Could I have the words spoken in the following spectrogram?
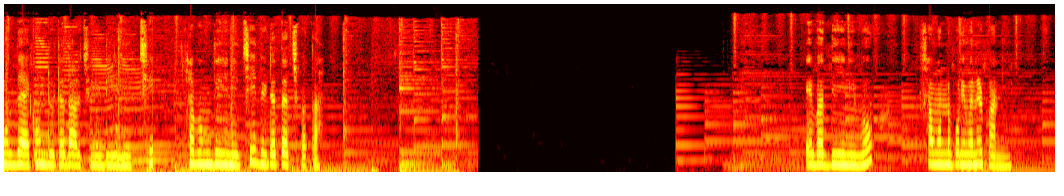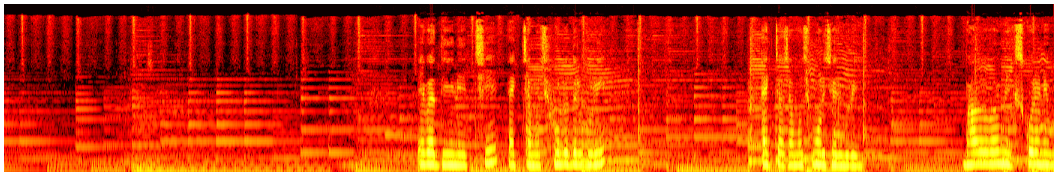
মধ্যে এখন দুইটা দারচিনি দিয়ে নিচ্ছি এবং দিয়ে নিচ্ছি দুইটা তেজপাতা। এবার দিয়ে নিব সামান্য পরিমাণের পানি। এবার দিয়ে নিচ্ছি এক চামচ হলুদের গুঁড়ি, এক চা চামচ মরিচের গুঁড়ি। ভালোভাবে মিক্স করে নিব।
